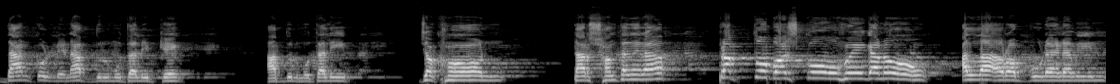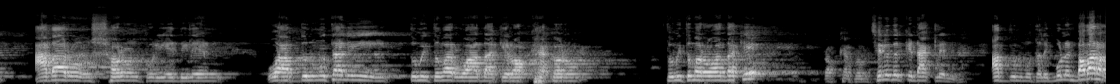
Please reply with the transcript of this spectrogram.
দান করলেন আব্দুল মুতালিবকে। আব্দুল মুতালিব যখন তার সন্তানেরা প্রাপ্তবয়স্ক হয়ে গেল, আল্লাহ রব্বুল আবারও স্মরণ করিয়ে দিলেন, ও আব্দুল মুতালিব, তুমি তোমার ওয়াদাকে রক্ষা করো। তুমি তোমার ওয়াদাকে রক্ষা করো। ছেলেদেরকে ডাকলেন আব্দুল মুতালিব, বললেন, বাবারা,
